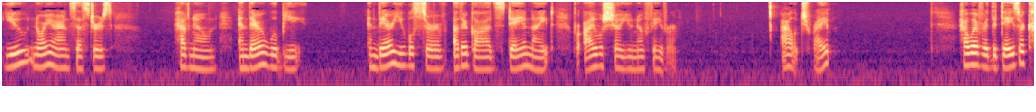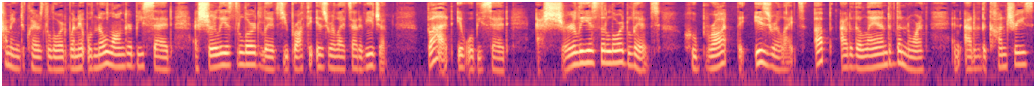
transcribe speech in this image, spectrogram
you nor your ancestors have known, and there will be and there you will serve other gods day and night, for I will show you no favor. Ouch, right? However, the days are coming, declares the Lord, when it will no longer be said, As surely as the Lord lives, you brought the Israelites out of Egypt. But it will be said, As surely as the Lord lives, who brought the Israelites up out of the land of the north and out of the countries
